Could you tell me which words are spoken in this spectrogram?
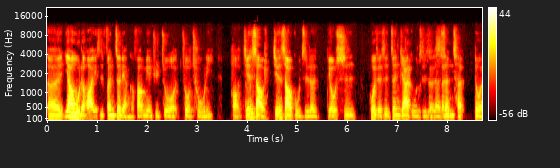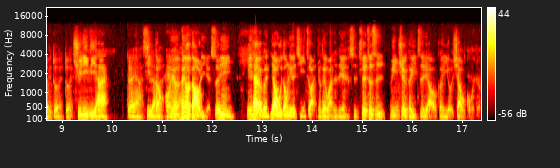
呃药物的话也是分这两个方面去做做处理，哦，减少减少骨质的流失，或者是增加骨质的生成。对对对趋利避害。对啊，听懂，哦，哎呀很很有道理。所以，嗯因为它有个药物动力的机转，就可以完成这件事，所以这是明确可以治疗跟有效果的。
